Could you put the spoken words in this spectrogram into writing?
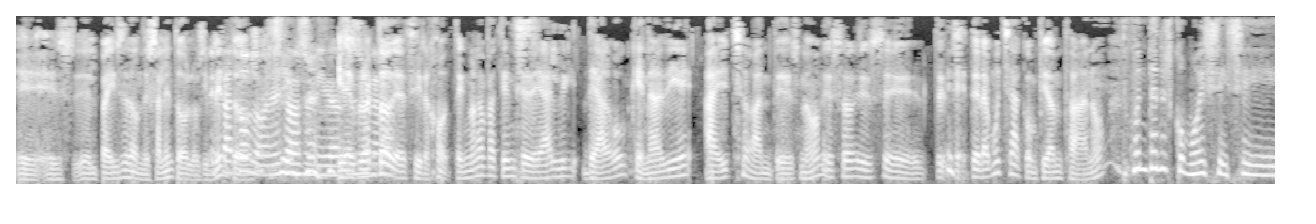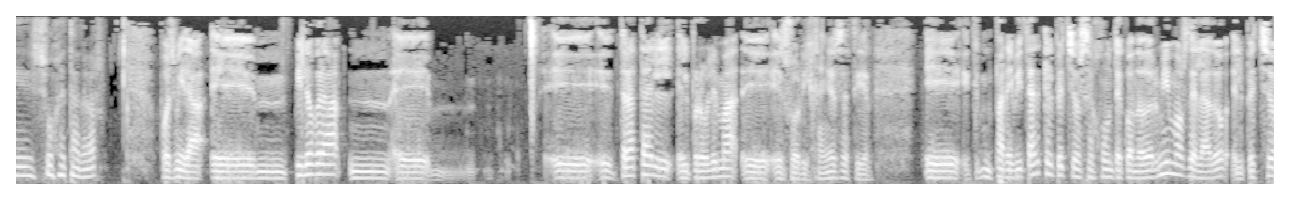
eh, es el país de donde salen todos los inventos. Está todo en Estados Unidos. Y de pronto decir, jo, tengo la patente de, de algo que nadie ha hecho antes, ¿no? Eso es, eh, te, da mucha confianza, ¿no? Cuéntanos cómo es ese sujetador. Pues mira, eh, Pilobra mm, eh, eh, eh, trata el, problema eh, en su origen, es decir, para evitar que el pecho se junte cuando dormimos de lado, el pecho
